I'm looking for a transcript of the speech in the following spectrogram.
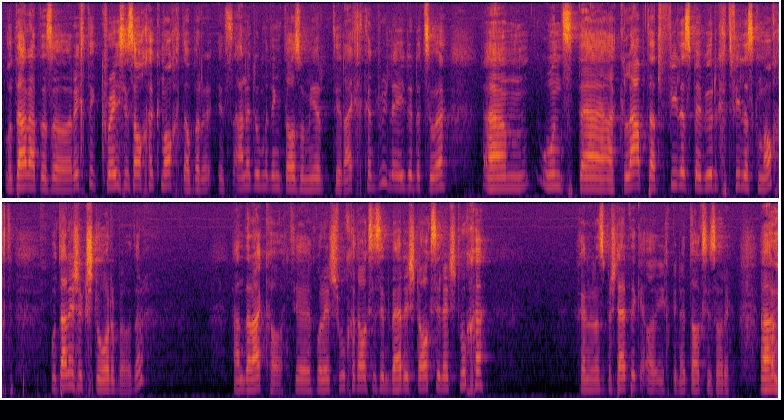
und dann hat er so richtig crazy Sachen gemacht, aber jetzt auch nicht unbedingt das, was wir direkt relaten dazu. Ähm, und der hat hat vieles bewirkt, vieles gemacht und dann ist er gestorben, oder? Haben wir auch gehabt. Die, die letzte Woche da sind, wer ist da letzte Woche? Können wir das bestätigen? Oh, ich bin nicht da sorry. Ähm,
